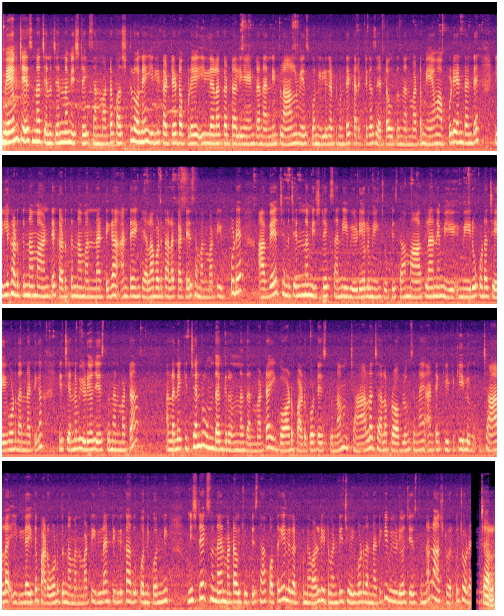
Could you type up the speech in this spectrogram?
మేము చేసిన చిన్న చిన్న మిస్టేక్స్ అనమాట ఫస్ట్లోనే ఇల్లు కట్టేటప్పుడే ఇల్లు ఎలా కట్టాలి ఏంటని అన్ని ప్లాన్లు వేసుకొని ఇల్లు కట్టుకుంటే కరెక్ట్గా సెట్ అవుతుంది అనమాట మేము అప్పుడు ఏంటంటే ఇల్లు కడుతున్నామా అంటే కడుతున్నాం అన్నట్టుగా అంటే ఇంకెలా పడితే అలా కట్టేసామన్నమాట. ఇప్పుడే అవే చిన్న చిన్న మిస్టేక్స్ అన్ని ఈ వీడియోలో మీకు చూపిస్తాం. మాకులానే మీ మీరు కూడా చేయకూడదు అన్నట్టుగా ఈ చిన్న వీడియో చేస్తున్నాను అనమాట అలానే కిచెన్ రూమ్ దగ్గర ఉన్నదన్నమాట. ఈ గోడ పడగొట్టేస్తున్నాం చాలా చాలా ప్రాబ్లమ్స్ ఉన్నాయి. అంటే కిటికీలు చాలా ఇల్లు అయితే పడగొడుతున్నాం అనమాట ఇల్లు అంటే ఇల్లు కాదు కొన్ని కొన్ని మిస్టేక్స్ ఉన్నాయన్నమాట. అవి చూపిస్తా. కొత్తగా ఇల్లు కట్టుకునే వాళ్ళు ఇటువంటివి చేయకూడదు అన్నట్టుగా ఈ వీడియో చేస్తున్నా. లాస్ట్ వరకు చూడండి. చాలా.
